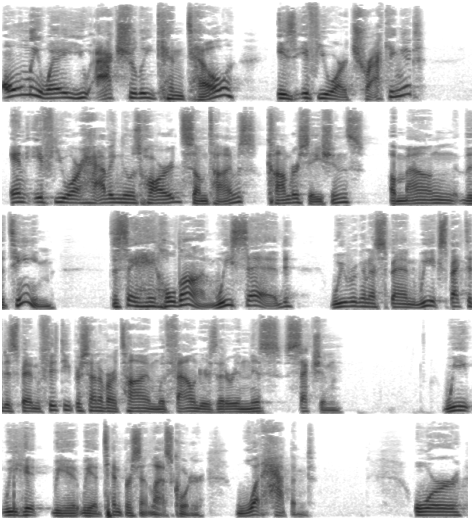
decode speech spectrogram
only way you actually can tell is if you are tracking it and if you are having those hard, sometimes conversations among the team to say, Hey, hold on. We said we were going to spend, we expected to spend 50% of our time with founders that are in this section. We, we hit, we hit, we had 10% last quarter. What happened? Or,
